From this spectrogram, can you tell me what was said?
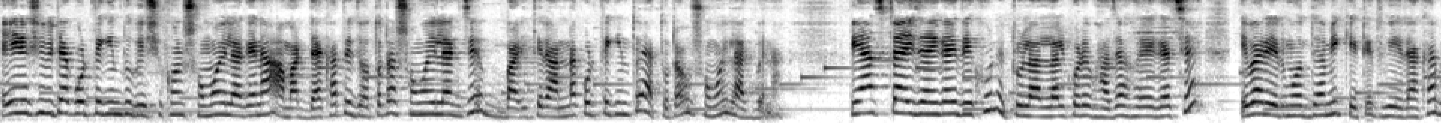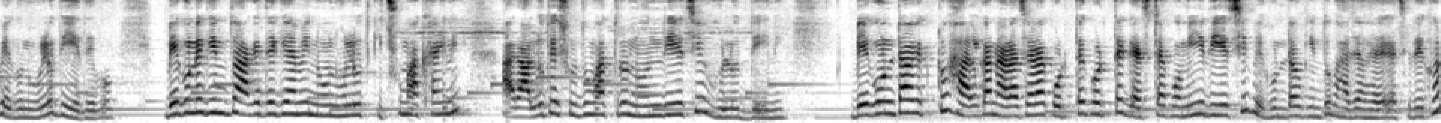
এই রেসিপিটা করতে কিন্তু বেশিক্ষণ সময় লাগে না। আমার দেখাতে যতটা সময় লাগছে, বাড়িতে রান্না করতে কিন্তু এতটাও সময় লাগবে না। পেঁয়াজটা এই জায়গায় দেখুন, একটু লাল লাল করে ভাজা হয়ে গেছে। এবার এর মধ্যে আমি কেটে ধুয়ে রাখা বেগুনগুলো দিয়ে দেব। বেগুনে কিন্তু আগে থেকে আমি নুন, হলুদ কিছু মাখাইনি, আর আলুতে শুধুমাত্র নুন দিয়েছি, হলুদ দিইনি। বেগুনটাও একটু হালকা নাড়াচাড়া করতে করতে গ্যাসটা কমিয়ে দিয়েছি, বেগুনটাও কিন্তু ভাজা হয়ে গেছে, দেখুন।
